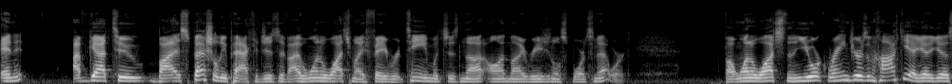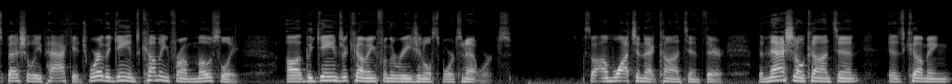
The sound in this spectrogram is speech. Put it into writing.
And it, I've got to buy specialty packages if I want to watch my favorite team, which is not on my regional sports network. If I want to watch the New York Rangers in hockey, I got to get a specialty package. Where are the games coming from mostly? Uh, the games are coming from the regional sports networks. So I'm watching that content there. The national content is coming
